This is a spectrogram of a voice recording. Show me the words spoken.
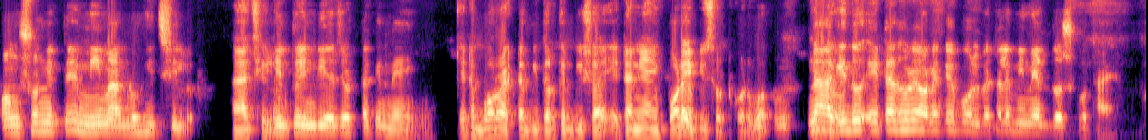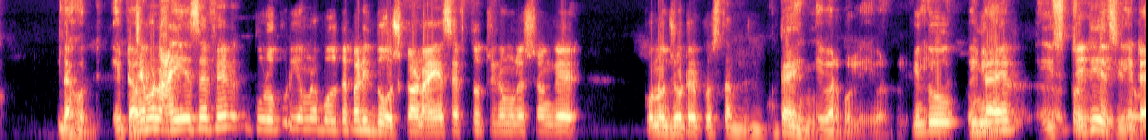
অংশ নিতে মিম আগ্রহী ছিল হ্যাঁ ছিল। কিন্তু ইন্ডিয়া জোট তাকে নেয়নি। এটা বড় একটা বিতর্কের বিষয় এটা নিয়ে আমি পরে এপিসোড করব। না কিন্তু- কিন্তু এটা ধরে অনেকে বলবে তাহলে মিমের দোষ কোথায়? দেখো এটা যেমন আইএসএফ এর পুরোপুরি আমরা বলতে পারি দোষ কারণ আইএসএফ তো তৃণমূলের সঙ্গে কোনো জোটের প্রস্তাব দেয়নি। এবার বলি এবার বলি। কিন্তু এটা- এটা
